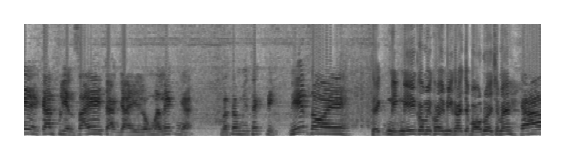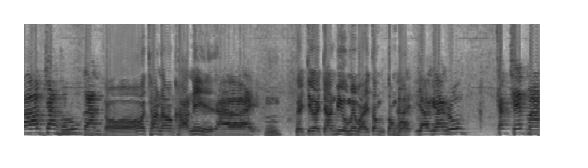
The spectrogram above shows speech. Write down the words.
ส์การเปลี่ยนไซส์จากใหญ่ลงมาเล็กเนี่ย มันต้องมีเทคนิคนิดหน่อย เทคนิคนี้ก็ไม่ค่อยมีใครจะบอกด้วยใช่ไหมครับช่างเขารู้กันอ๋อช่างดาวอังคารนี่ใช่อืมแต่เจออาจารย์บิวไม่ไหวต้องต้องบอก อยากอยากรู้ ชักเช็ดมา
